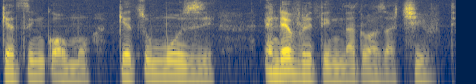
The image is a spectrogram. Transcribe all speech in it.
gets Inkomo, gets Umuzi, and everything that was achieved.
